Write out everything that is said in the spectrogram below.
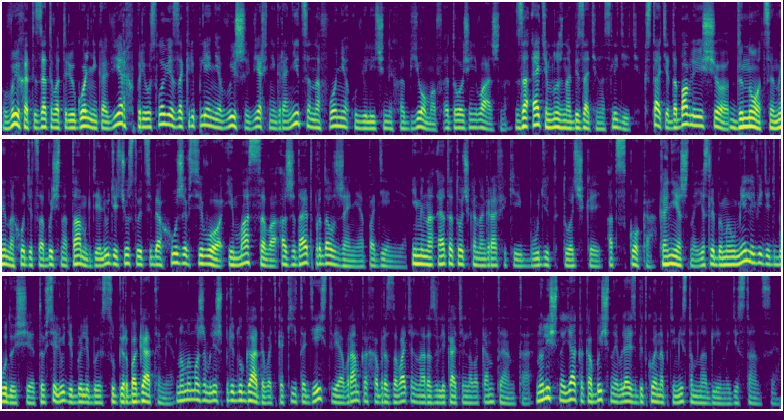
Выход из этого треугольника вверх при условии закрепления выше верхней границы на фоне увеличенных объемов. Это очень важно. За этим нужно обязательно следить. Кстати, добавлю еще, дно цены находится обычно там, где люди чувствуют себя хуже всего и массово ожидают продолжения падения. Именно эта точка на графике и будет точкой отскока. Конечно, если бы мы умели видеть будущее, то все люди были бы супер богатыми. Но мы можем лишь предугадывать какие-то действия в рамках образовательно-развлекательного развлекательного контента. Но лично я, как обычно, являюсь биткоин-оптимистом на длинной дистанции.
